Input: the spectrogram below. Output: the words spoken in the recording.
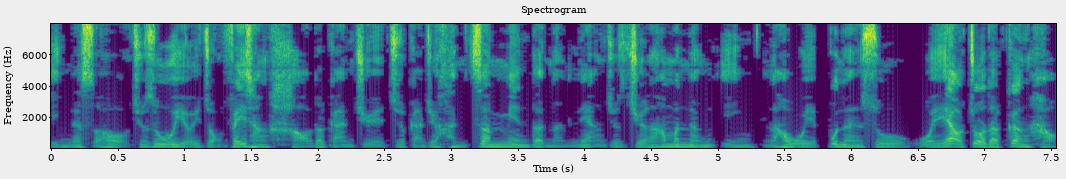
赢的时候，就是会有一种非常好的感觉，就感觉很正面的能量，就是觉得他们能赢，然后我也不能输，我也要做得更好。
